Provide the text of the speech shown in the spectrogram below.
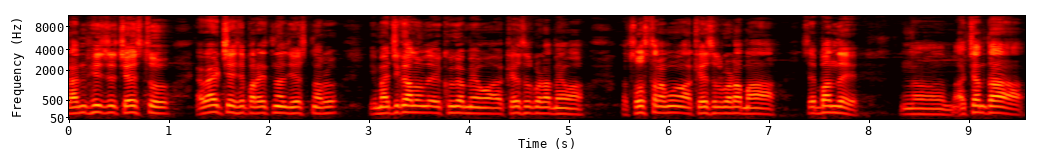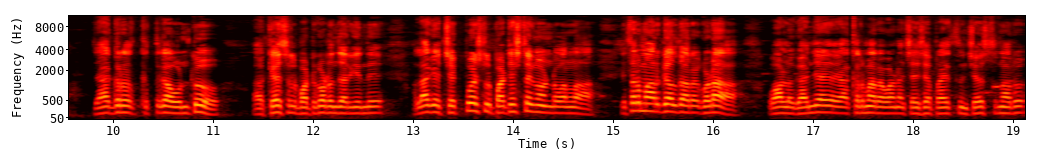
కన్ఫ్యూజ్ చేస్తూ అవాయిడ్ చేసే ప్రయత్నాలు చేస్తున్నారు. ఈ మధ్యకాలంలో ఎక్కువగా మేము ఆ కేసులు కూడా మేము చూస్తున్నాము. ఆ కేసులు కూడా మా సిబ్బంది అత్యంత జాగ్రత్తగా ఉంటూ ఆ కేసులు పట్టుకోవడం జరిగింది. అలాగే చెక్ పోస్టులు పటిష్టంగా ఉండడం వల్ల ఇతర మార్గాల ద్వారా కూడా వాళ్ళు గంజాయి అక్రమ రవాణా చేసే ప్రయత్నం చేస్తున్నారు.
